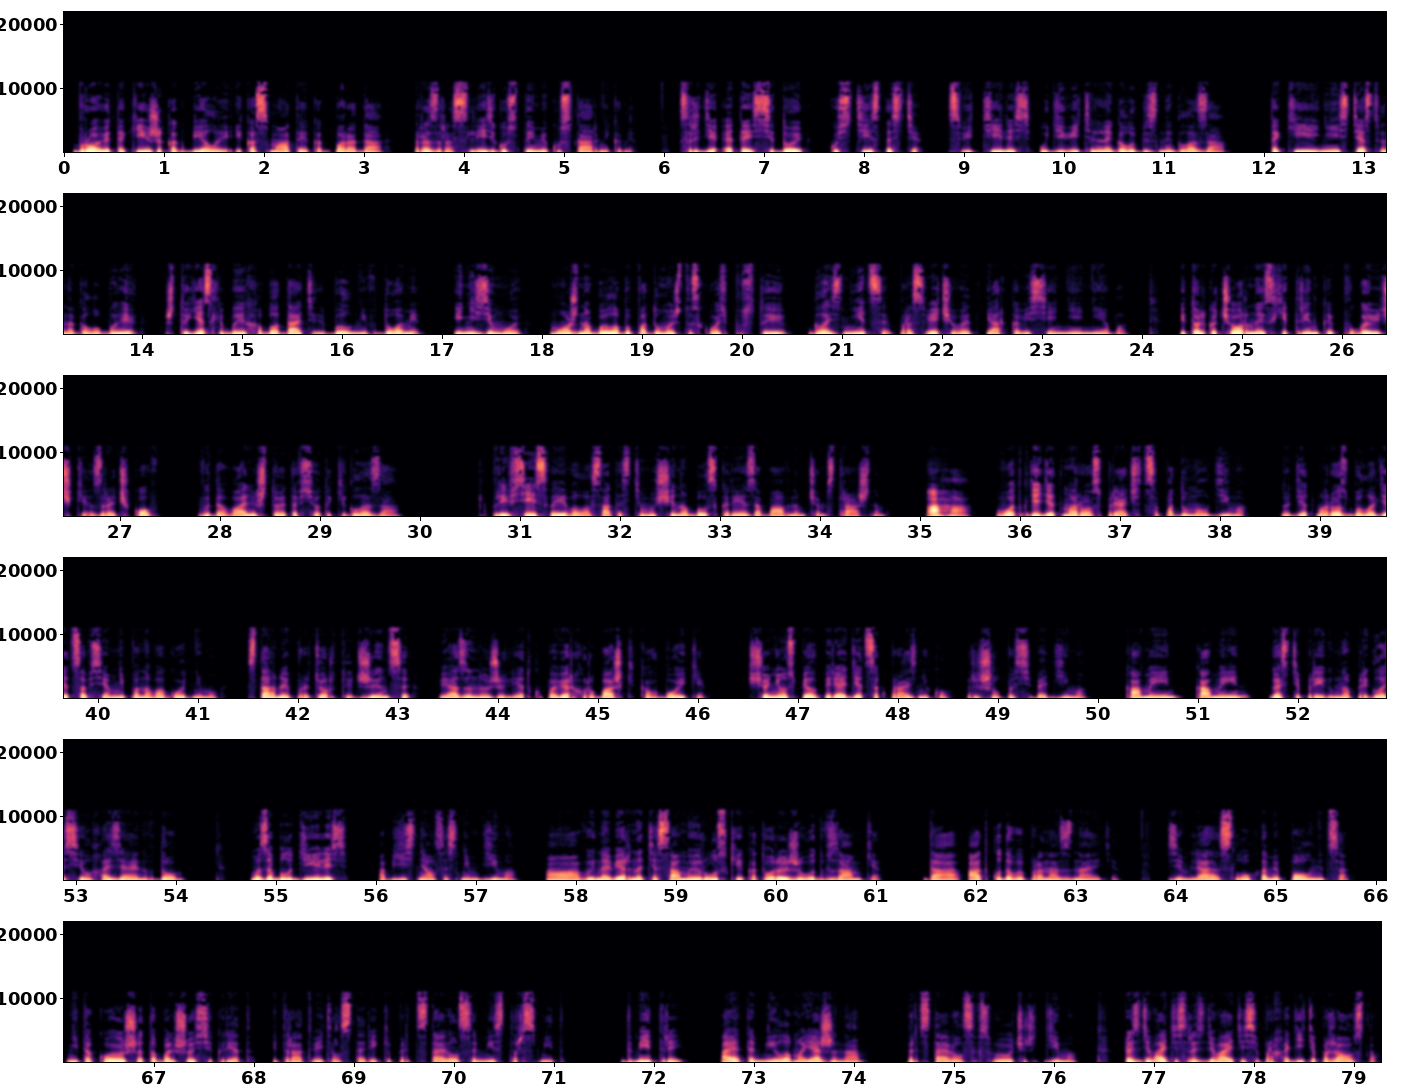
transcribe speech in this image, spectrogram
Брови, такие же, как белые, и косматые, как борода, разрослись густыми кустарниками. Среди этой седой кустистости светились удивительной голубизны глаза. Такие неестественно голубые, что если бы их обладатель был не в доме и не зимой, можно было бы подумать, что сквозь пустые глазницы просвечивает ярко-весеннее небо. И только черные с хитринкой пуговички зрачков выдавали, что это все-таки глаза. При всей своей волосатости мужчина был скорее забавным, чем страшным. «Ага, вот где Дед Мороз прячется», — подумал Дима. Но Дед Мороз был одет совсем не по-новогоднему. Старые протертые джинсы, вязаную жилетку поверх рубашки-ковбойки еще не успел переодеться к празднику, решил по себя Дима. Come in, come in, гостеприимно пригласил хозяин в дом. Мы заблудились, объяснялся с ним Дима. А, вы, наверное, те самые русские, которые живут в замке. Да, а откуда вы про нас знаете? Земля слухами полнится. Не такой уж это большой секрет, хитро ответил старик и представился мистер Смит. Дмитрий, а это Мила, моя жена, представился в свою очередь Дима. «Раздевайтесь, раздевайтесь и проходите, пожалуйста».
